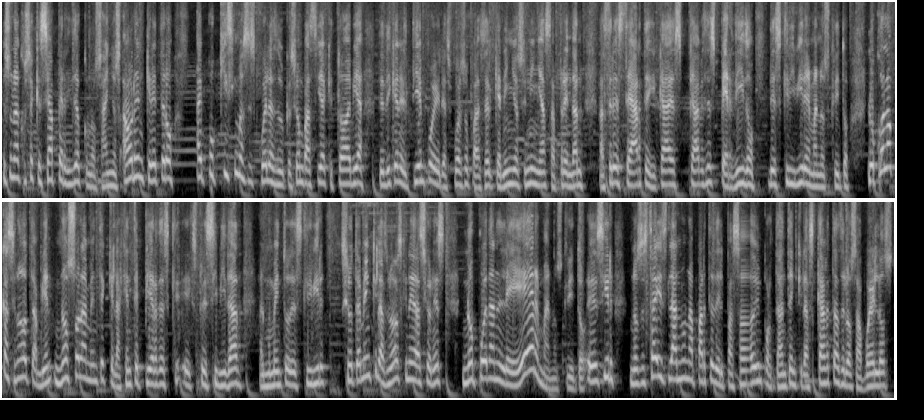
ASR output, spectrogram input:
es una cosa que se ha perdido con los años. Ahora en Querétaro hay poquísimas escuelas de educación básica que todavía dedican el tiempo y el esfuerzo para hacer que niños y niñas aprendan a hacer este arte que cada vez, cada vez es perdido de escribir en manuscrito, lo cual ha ocasionado también no solamente que la gente pierda expresividad al momento de escribir, sino también que las nuevas generaciones no puedan leer manuscrito. Es decir, nos está aislando una parte del pasado importante en que las cartas de los abuelos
